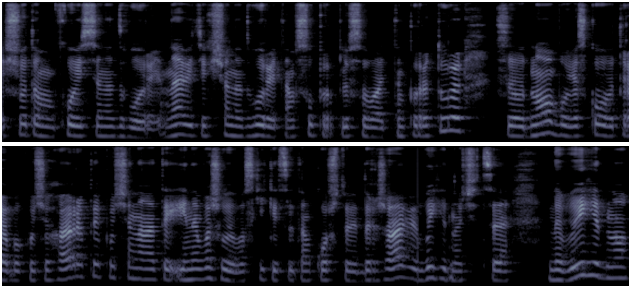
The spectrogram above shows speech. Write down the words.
що там коїться на дворі. Навіть якщо на дворі там суперплюсова температура, все одно обов'язково треба кочегарити починати, і неважливо, скільки це там коштує державі, вигідно чи це невигідно,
